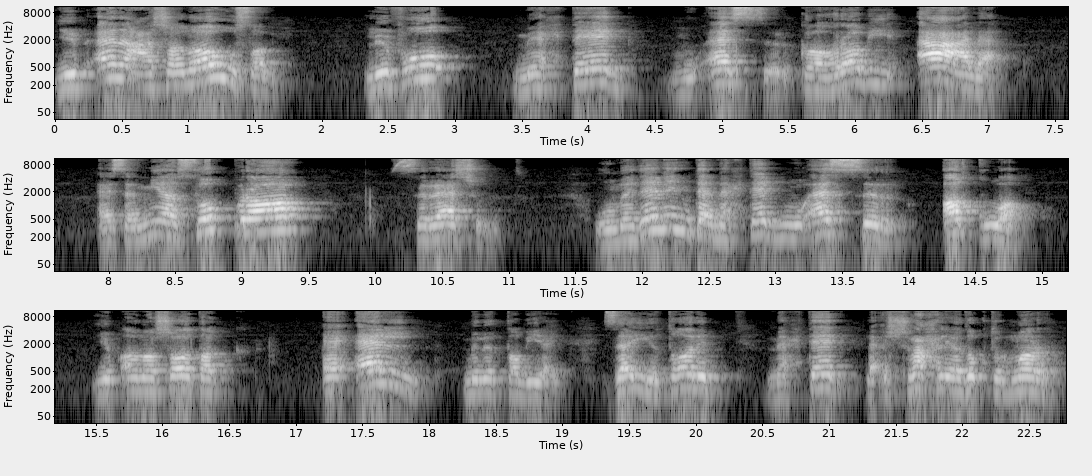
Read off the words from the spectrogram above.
يبقى أنا عشان أوصل لفوق محتاج مؤثر كهربي أعلى. أسميها سوبرا ثريشولد. وما دام أنت محتاج مؤثر أقوى يبقى نشاطك أقل من الطبيعي. زي طالب محتاج لا اشرح لي يا دكتور مرة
